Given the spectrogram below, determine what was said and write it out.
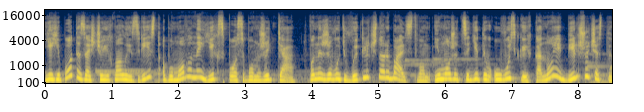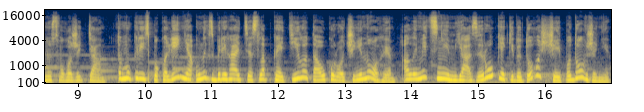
Є гіпотеза, що їх малий зріст обумовлений їх способом життя. Вони живуть виключно рибальством і можуть сидіти у вузьких каної більшу частину свого життя. Тому крізь покоління у них зберігається слабке тіло та укорочені ноги, але міцні м'язи рук, які до того ще й подовжені.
